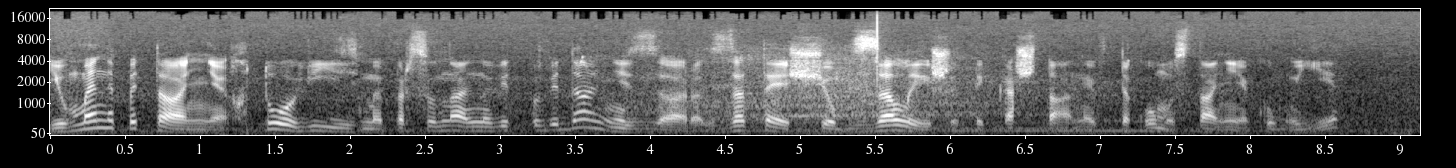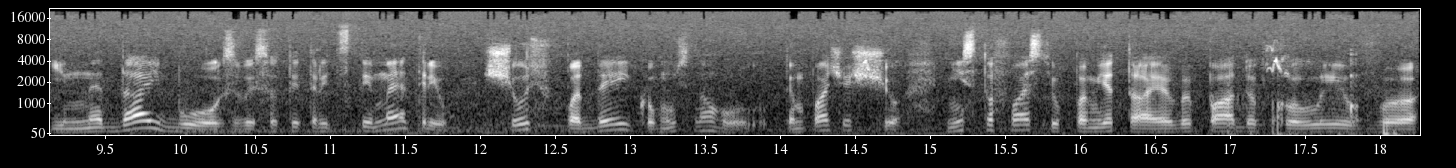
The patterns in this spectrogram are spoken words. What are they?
І в мене питання: хто візьме персональну відповідальність зараз за те, щоб залишити каштани в такому стані, якому є, і не дай Бог з висоти 30 метрів щось впаде і комусь на голову. Тим паче, що місто Фастів пам'ятає випадок, коли в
